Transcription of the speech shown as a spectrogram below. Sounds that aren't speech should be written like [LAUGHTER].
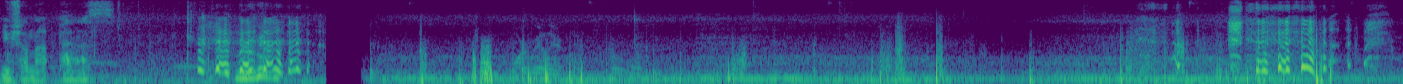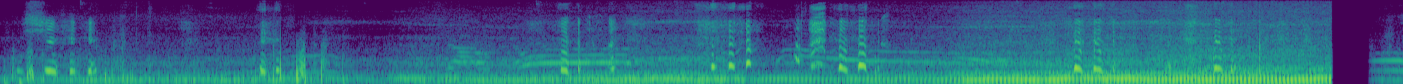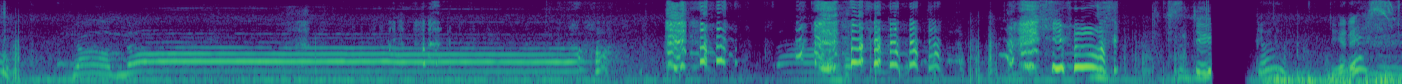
You shall not pass. [LAUGHS] Shit. [LAUGHS] Shall not. you are stupid. Go. You Yes. it?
